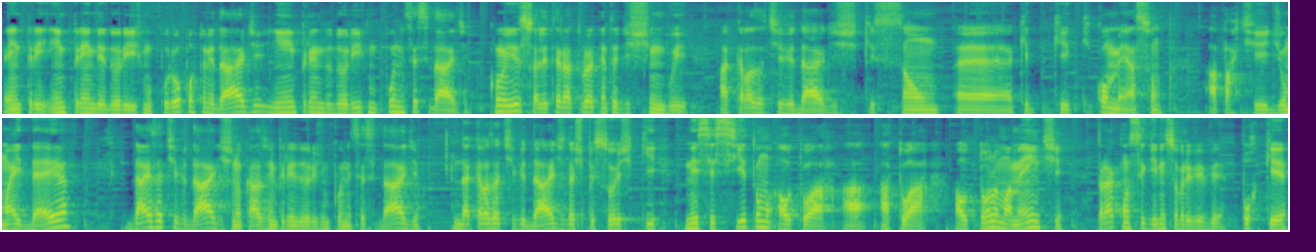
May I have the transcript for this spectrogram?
entre empreendedorismo por oportunidade e empreendedorismo por necessidade. Com isso, a literatura tenta distinguir aquelas atividades que são é, que, que, que começam a partir de uma ideia das atividades, no caso empreendedorismo por necessidade, daquelas atividades das pessoas que necessitam atuar, a, atuar autonomamente para conseguirem sobreviver, porque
